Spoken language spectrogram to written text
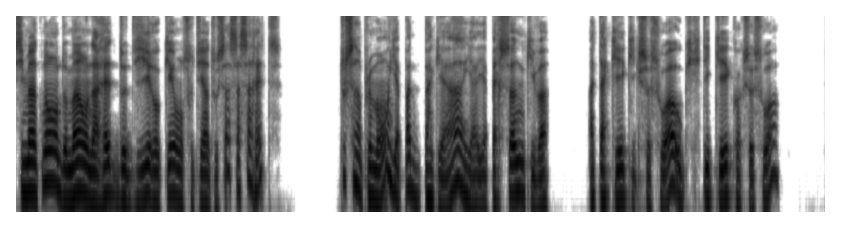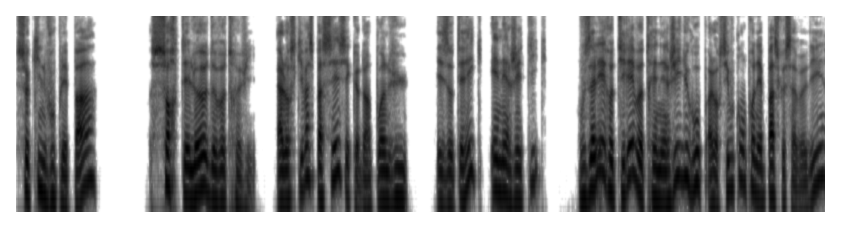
Si maintenant, demain, on arrête de dire OK, on soutient tout ça, ça s'arrête. Tout simplement, il n'y a pas de bagarre, il n'y a, personne qui va attaquer qui que ce soit ou critiquer quoi que ce soit. Ce qui ne vous plaît pas, sortez-le de votre vie. Alors ce qui va se passer, c'est que d'un point de vue ésotérique, énergétique, vous allez retirer votre énergie du groupe. Alors si vous ne comprenez pas ce que ça veut dire,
